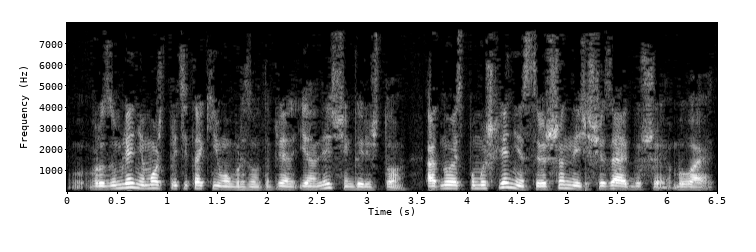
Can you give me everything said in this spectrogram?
Вразумление может прийти таким образом. Вот, например, Иоанн Лещин говорит, что одно из помышлений совершенно исчезает в душе, бывает.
